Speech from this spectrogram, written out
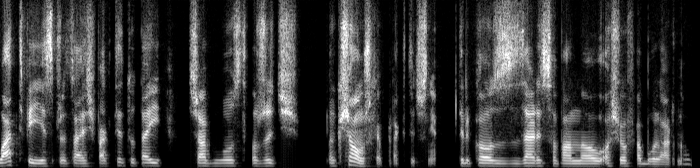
łatwiej jest przedstawiać fakty. Tutaj trzeba było stworzyć książkę praktycznie, tylko z zarysowaną osią fabularną.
